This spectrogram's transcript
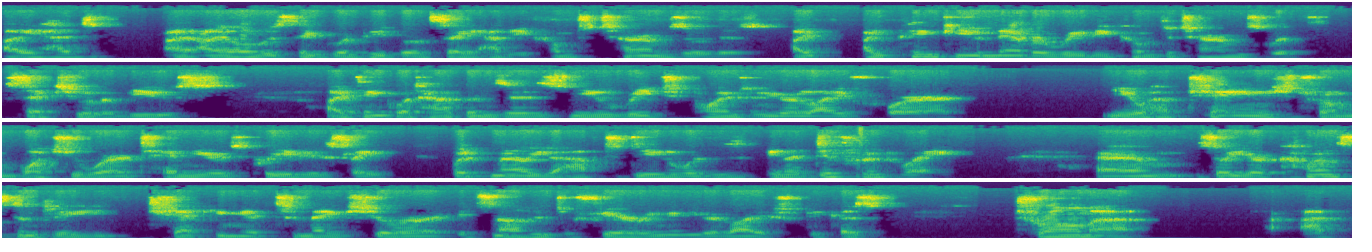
I had I, I, always think when people say, Have you come to terms with it? I, I think you never really come to terms with sexual abuse. I think what happens is you reach a point in your life where you have changed from what you were 10 years previously, but now you have to deal with it in a different way. Um, so you're constantly checking it to make sure it's not interfering in your life because trauma at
